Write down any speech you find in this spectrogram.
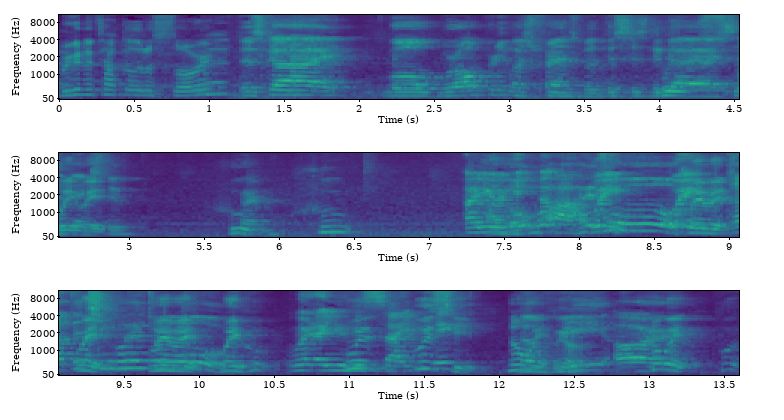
we're gonna talk a little slower. This guy, well, we're all pretty much friends, but this is the who, guy I sit wait, next wait. to. Who? Who? Are you his, ah, wait, wait, wait, wait, wait, wait, wait, wait, who, wait, are you who is, who is he? No, no we no. are, no, wait, who,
